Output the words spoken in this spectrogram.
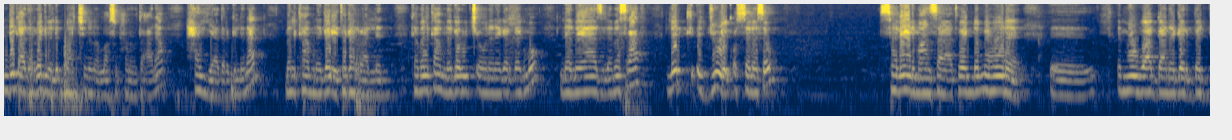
እንዲህ ካደረግን ልባችንን አላህ ስብሓን ወተዓላ ሐይ ያደርግልናል መልካም ነገር የተገራልን ከመልካም ነገር ውጭ የሆነ ነገር ደግሞ ለመያዝ ለመስራት ልክ እጁ የቆሰለ ሰው ሰሌን ማንሳት ወይም ደግሞ የሆነ የሚዋጋ ነገር በእጁ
